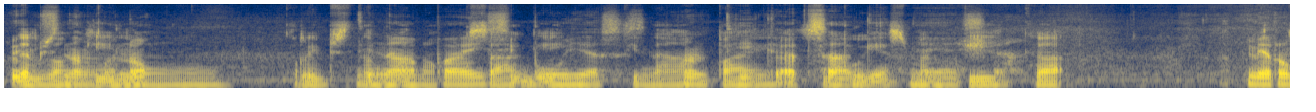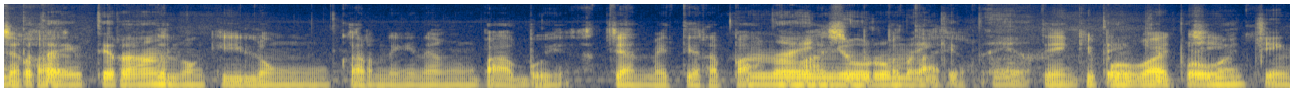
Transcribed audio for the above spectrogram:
ribs Dalawang ng manok, kilong ribs ng tinapay, manok, saging, sibuyas, tinapay, mantika at sibuyas, saging. Mantika, meron pa tayong tirang dalawang kilong karne ng baboy. At yan, may tira pa. 9 Masusunod euro mahigit. Ayan. Thank you Thank for you for watching. watching.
